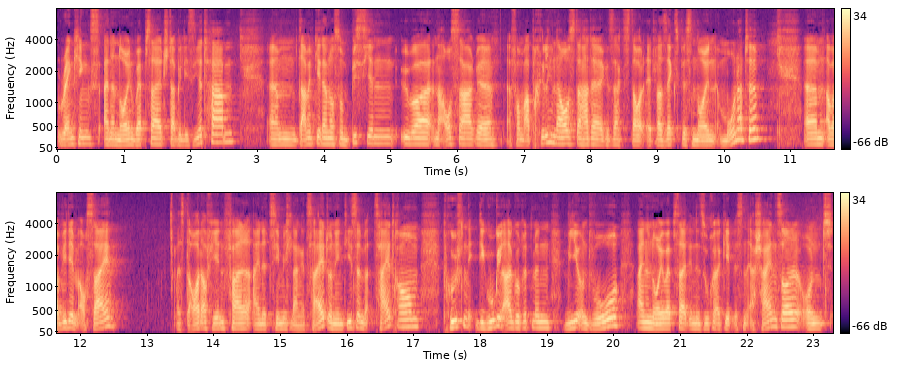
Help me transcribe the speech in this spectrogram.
Rankings einer neuen Website stabilisiert haben. Ähm, damit geht er noch so ein bisschen über eine Aussage vom April hinaus. Da hat er gesagt, es dauert etwa sechs bis neun Monate. Ähm, aber wie dem auch sei, es dauert auf jeden Fall eine ziemlich lange Zeit und in diesem Zeitraum prüfen die Google-Algorithmen, wie und wo eine neue Website in den Suchergebnissen erscheinen soll und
